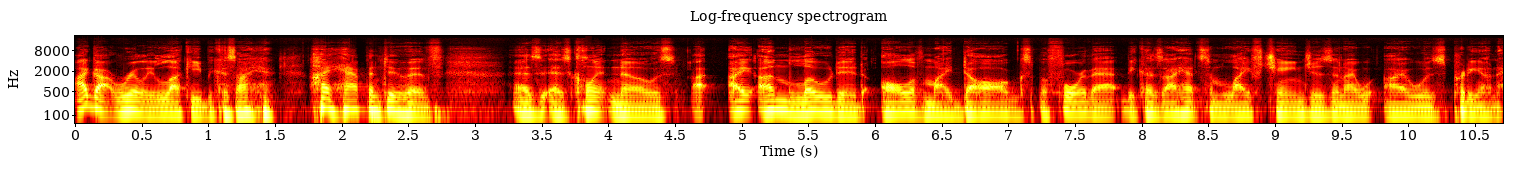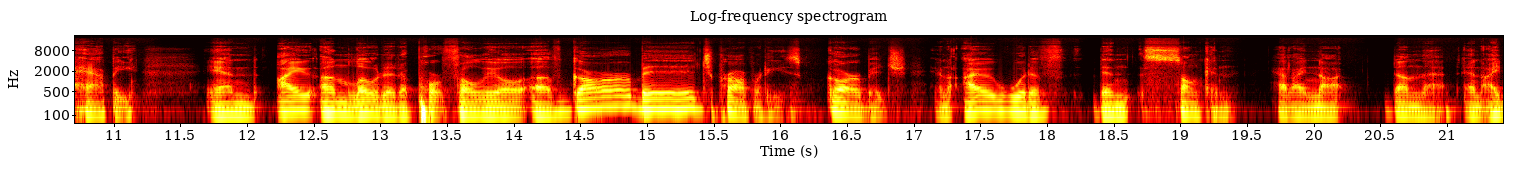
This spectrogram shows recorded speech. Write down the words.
I got really lucky because I I happened to have, as as Clint knows, I, I unloaded all of my dogs before that because I had some life changes and I I was pretty unhappy, and I unloaded a portfolio of garbage properties, garbage, and I would have been sunken had I not done that, and I.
